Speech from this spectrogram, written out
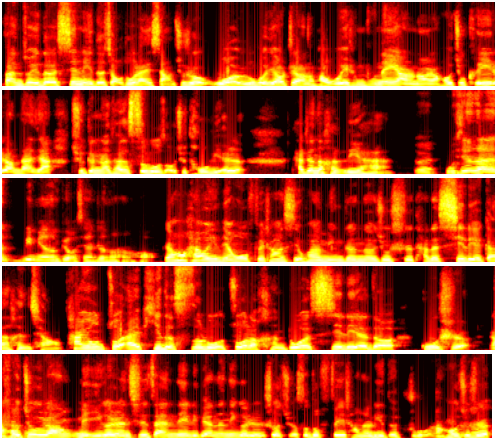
犯罪的心理的角度来想，就是我如果要这样的话，我为什么不那样呢？然后就可以让大家去跟着他的思路走，去投别人。他真的很厉害。对，吴昕在里面的表现真的很好。然后还有一点我非常喜欢明侦的，就是它的系列感很强。他用做 IP 的思路做了很多系列的故事，然后就让每一个人其实，在那里边的那个人设角色都非常的立得住，然后就是是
